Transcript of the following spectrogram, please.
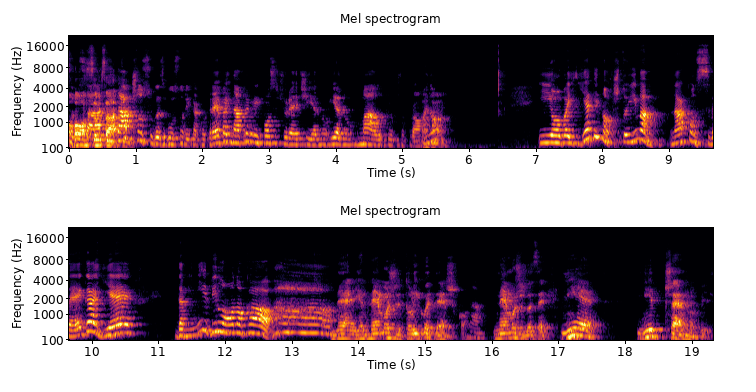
Osam sati. sati. Tačno su ga zgusnuli kako treba i napravili, posle ću reći, jednu, jednu malu ključnu promenu. Aha. I ovaj, jedino što imam nakon svega je da mi nije bilo ono kao... Ne, jer ne može, toliko je teško. Da. Ne možeš da se... Nije, nije Černobilj,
